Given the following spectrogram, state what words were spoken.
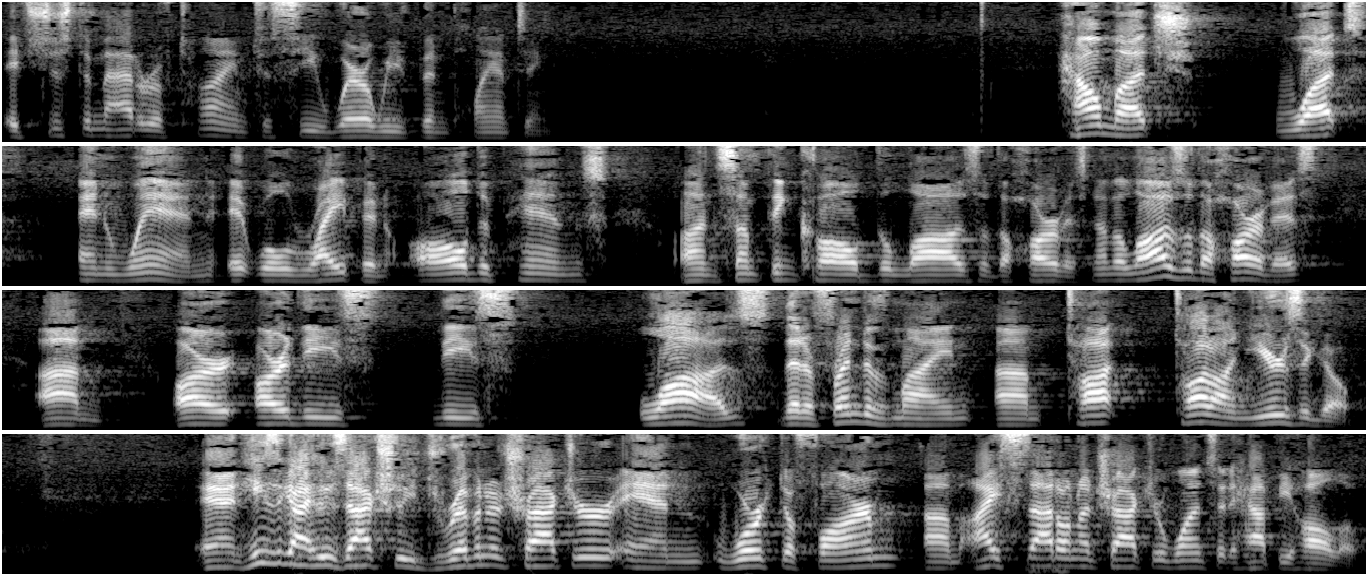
It's just a matter of time to see where we've been planting. How much, what, and when it will ripen all depends on something called the laws of the harvest. Now, the laws of the harvest um, are, are these, these laws that a friend of mine um, taught, taught on years ago. And he's a guy who's actually driven a tractor and worked a farm. Um, I sat on a tractor once at Happy Hollow.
